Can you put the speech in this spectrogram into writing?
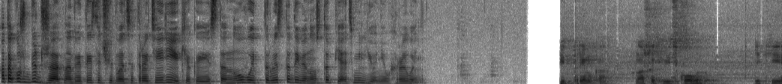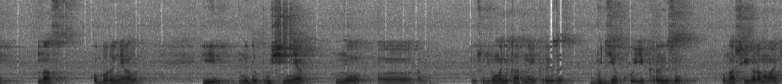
а також бюджет на 2023 рік, який становить 395 мільйонів гривень. підтримка наших військових, які нас обороняли, і недопущення, ну е, там пишуть гуманітарної кризи, будь-якої кризи у нашій громаді.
